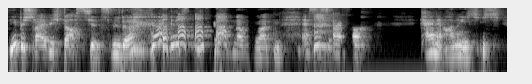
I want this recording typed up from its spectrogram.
wie beschreibe ich das jetzt wieder? ich suche gerade nach Worten. Es ist einfach, keine Ahnung, ich, ich,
